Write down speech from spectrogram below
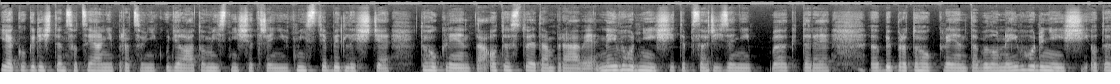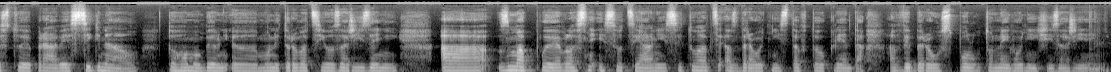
jako když ten sociální pracovník udělá to místní šetření v místě bydliště toho klienta, otestuje tam právě nejvhodnější typ zařízení, eh, které eh, by pro toho klienta bylo nejvhodnější nejvhodnější otestuje právě signál toho mobilní, eh, monitorovacího zařízení a zmapuje vlastně i sociální situaci a zdravotní stav toho klienta a vyberou spolu to nejvhodnější zařízení.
